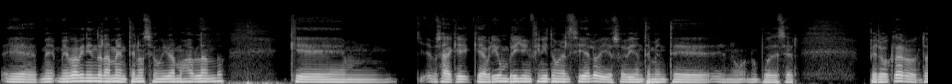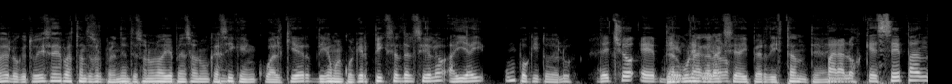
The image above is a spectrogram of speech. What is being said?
eh, me, va viniendo a la mente, ¿no? Según íbamos hablando, que, mm, o sea, que, habría un brillo infinito en el cielo y eso evidentemente eh, no, no puede ser. Pero claro, entonces lo que tú dices es bastante sorprendente. Eso no lo había pensado nunca así, mm. que en cualquier, digamos, en cualquier píxel del cielo, ahí hay un poquito de luz. De hecho, eh, de alguna galaxia hiperdistante. Para los que sepan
